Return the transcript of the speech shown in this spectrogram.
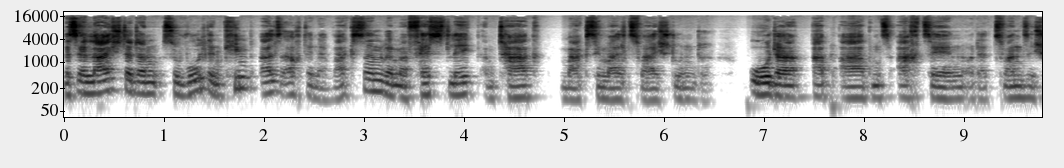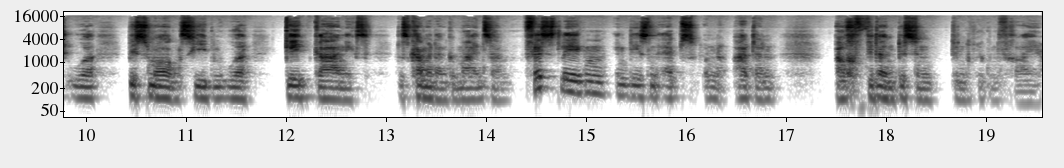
das erleichtert dann sowohl dem Kind als auch den Erwachsenen, wenn man festlegt, am Tag maximal zwei Stunden oder ab abends 18 oder 20 Uhr bis morgens 7 Uhr geht gar nichts. Das kann man dann gemeinsam festlegen in diesen Apps und hat dann auch wieder ein bisschen den Rücken frei.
